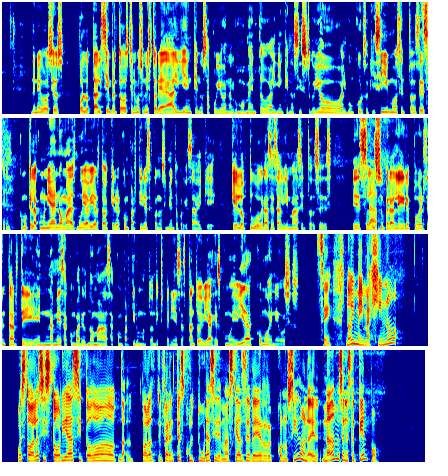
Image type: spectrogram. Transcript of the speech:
de, negocios. Por lo tal, siempre todos tenemos una historia de alguien que nos apoyó en algún momento, alguien que nos instruyó, algún curso que hicimos. Entonces, como que la comunidad de Noma es muy abierta a querer compartir ese conocimiento porque sabe que, que él obtuvo gracias a alguien más. Entonces, es súper alegre poder sentarte en una mesa con varios nómadas a compartir un montón de experiencias, tanto de viajes como de vida, como de negocios. Sí, no, y me imagino pues todas las historias y todo, todas las diferentes culturas y demás que has de haber conocido, nada más en este tiempo.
